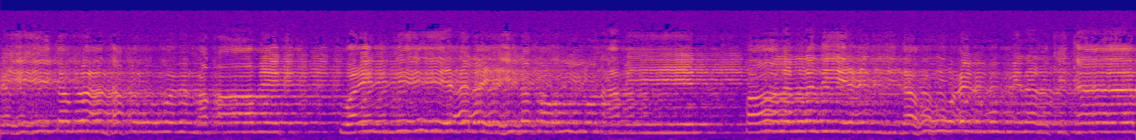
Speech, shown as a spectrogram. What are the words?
به قبل أن تقوم من مقامك وإني عليه لقوي أمين. قال الذي عنده علم من الكتاب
